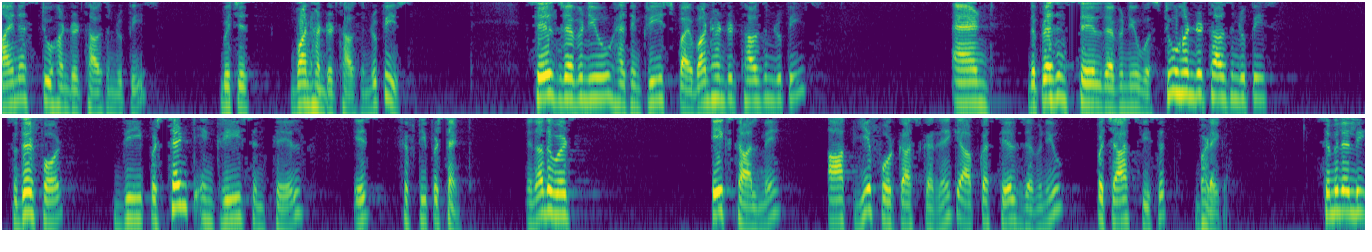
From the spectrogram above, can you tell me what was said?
minus two hundred thousand rupees which is one hundred thousand rupees sales revenue has increase by one hundred thousand rupees and the present sale revenue was two hundred thousand rupees so therefore the percent increase in sales is fifty percent in other words ایک سال میں آپ یہ فور کاسٹ کر رہے ہیں کہ آپ کا سیلز ریونیو پچاس فیصد بڑھے گا سملرلی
